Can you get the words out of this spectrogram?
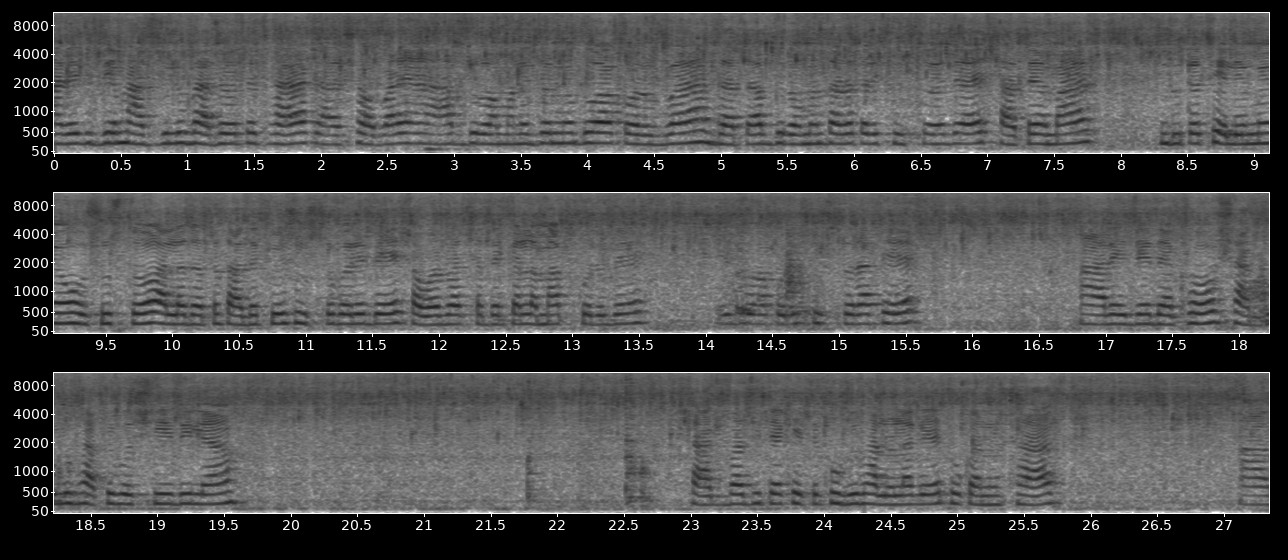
আর এদিক দিয়ে মাছগুলো ভাজা হতে থাক, আর সবাই আব্দুর রহমানের জন্য দোয়া করবা, যাতে আব্দুর রহমান তাড়াতাড়ি সুস্থ হয়ে যায়। সাথে আমার দুটো ছেলে মেয়েও অসুস্থ, আল্লাহ যাতে তাদেরকেও সুস্থ করে দেয়, সবার বাচ্চাদেরকে আল্লাহ মাফ করে দেয়। এই দোয়া করে সুস্থ রাখে। আর এই যে দেখো, শাকগুলো ভাপে বসিয়ে দিলাম। শাক ভাজিটা খেতে খুবই ভালো লাগে টুকানো শাক। আর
